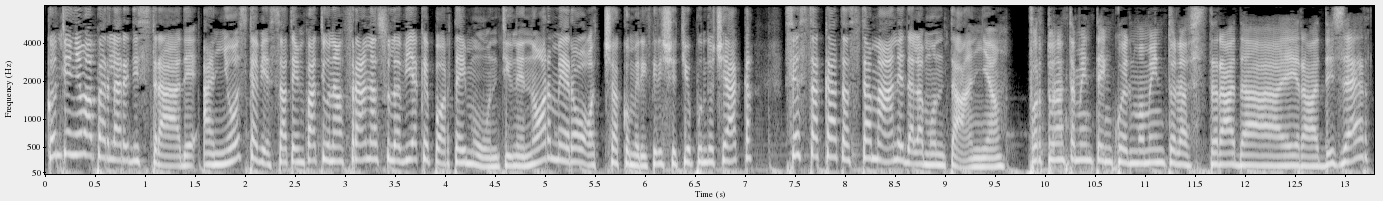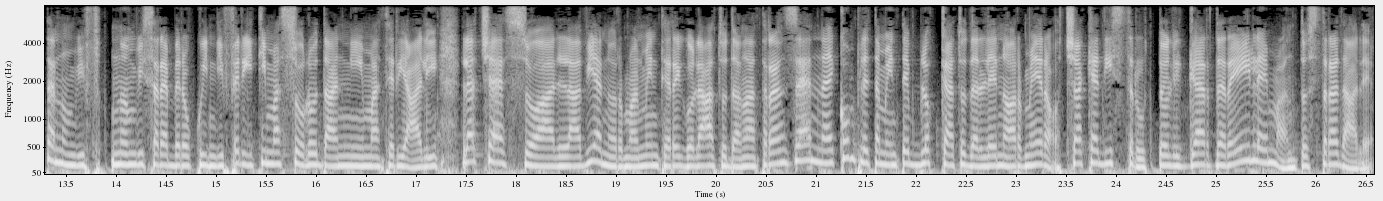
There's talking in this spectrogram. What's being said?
Continuiamo a parlare di strade. A Gnosca vi è stata infatti una frana sulla via che porta ai monti. Un'enorme roccia, come riferisce Tio.ch, si è staccata stamane dalla montagna. Fortunatamente in quel momento la strada era deserta, non vi, non vi, sarebbero quindi feriti ma solo danni materiali. L'accesso alla via normalmente regolato da una transenna è completamente bloccato dall'enorme roccia che ha distrutto il guardrail e manto stradale.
